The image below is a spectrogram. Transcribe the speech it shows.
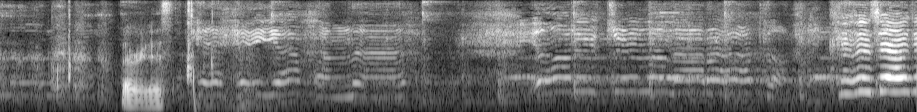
there it is. 그작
